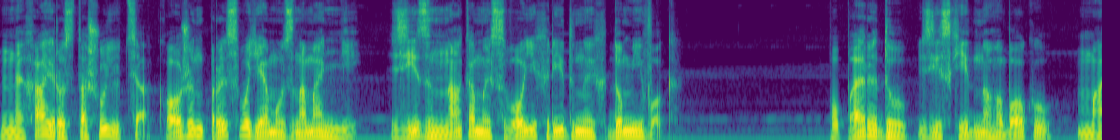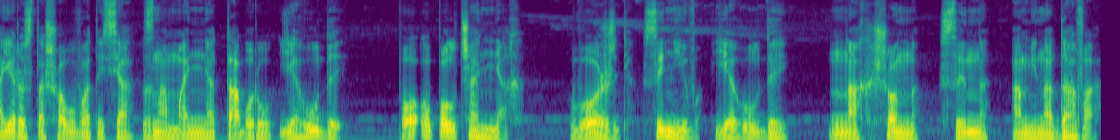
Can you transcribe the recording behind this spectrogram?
Нехай розташуються кожен при своєму знаменні, зі знаками своїх рідних домівок. Попереду зі східного боку має розташовуватися знамення табору Єгуди по ополченнях, вождь синів Єгуди, Нахшон, син Амінадава.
